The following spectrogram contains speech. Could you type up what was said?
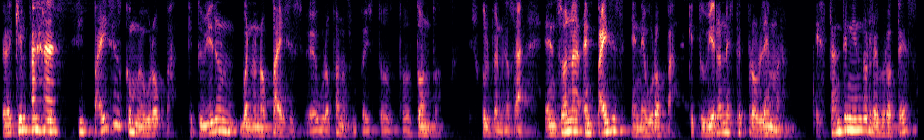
Pero aquí el punto Ajá. es, si países como Europa, que tuvieron, bueno, no países, Europa no es un país todo, todo tonto, discúlpenme, o sea, en zona, en países en Europa que tuvieron este problema, están teniendo rebrotes,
